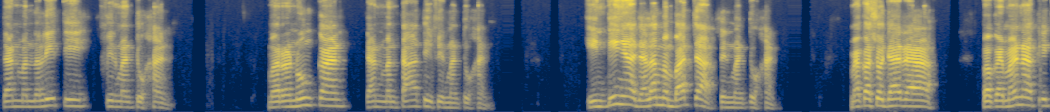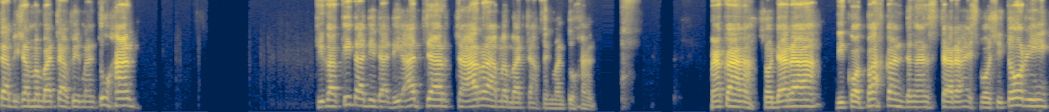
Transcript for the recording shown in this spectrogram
dan meneliti firman Tuhan. Merenungkan dan mentaati firman Tuhan. Intinya adalah membaca firman Tuhan. Maka saudara, bagaimana kita bisa membaca firman Tuhan? Jika kita tidak diajar cara membaca firman Tuhan. Maka saudara dikotbahkan dengan secara ekspositori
